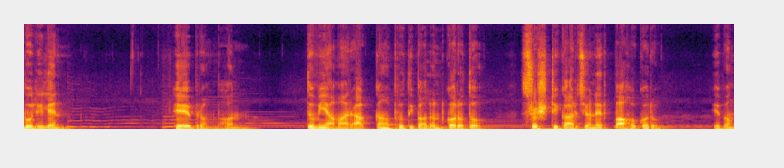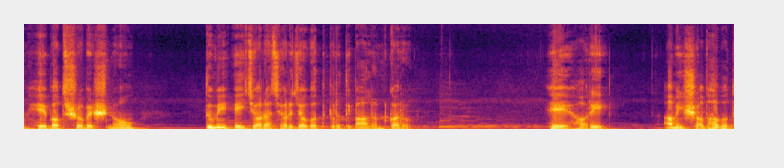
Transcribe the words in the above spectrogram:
বলিলেন, হে ব্রহ্মণ, তুমি আমার আজ্ঞা প্রতিপালন করো তো সৃষ্টি কার্যনের পাহ করো, এবং হে বৎস বিষ্ণু, তুমি এই চরাচর জগৎ প্রতিপালন করো। হে হরে আমি স্বভাবত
